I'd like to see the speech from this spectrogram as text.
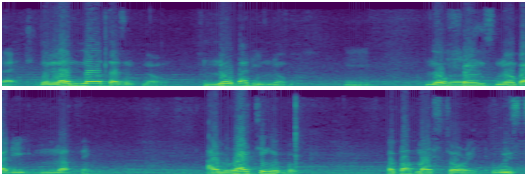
Right. The landlord doesn't know. Nobody knows. Hmm. No Yes. friends, nobody, nothing. I'm writing a book about my story with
